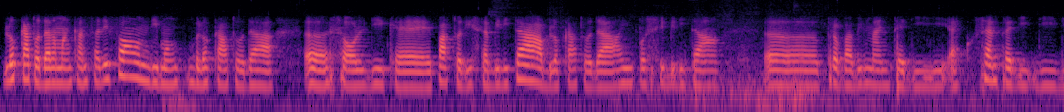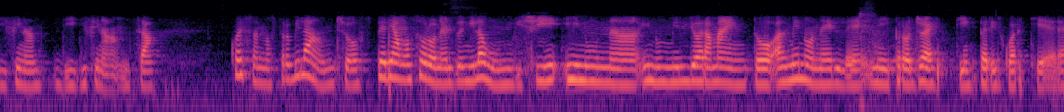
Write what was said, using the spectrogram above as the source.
bloccato dalla mancanza dei fondi, mon- bloccato da eh, soldi che patto di stabilità, bloccato da impossibilità eh, probabilmente di, ecco, sempre di, di- di finan- di- di finanza. Questo è il nostro bilancio, speriamo solo nel 2011 in un, in un miglioramento, almeno nelle- nei progetti per il quartiere.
